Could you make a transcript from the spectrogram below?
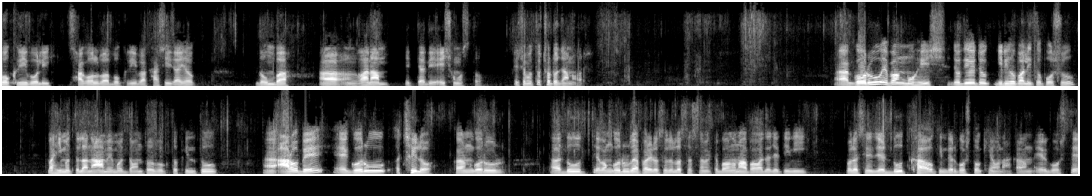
বকরি বলি, ছাগল বা বকরি বা খাসি, যাই হোক, দুম্বা গানাম ইত্যাদি, এই সমস্ত এই সমস্ত ছোট জানোয়ার। গরু এবং মহিষ, যদিও এটু গৃহপালিত পশু, বা হিমতুল্লাহ নামের মধ্যে অন্তর্ভুক্ত, কিন্তু আরবে গরু ছিল, কারণ গরুর দুধ এবং গরুর ব্যাপারে রসুল্লাহ একটা বর্ণনা পাওয়া যায় যে তিনি বলেছেন যে দুধ খাও, কিন্তু এর গোস্ত খেও না। কারণ এর গোস্তে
